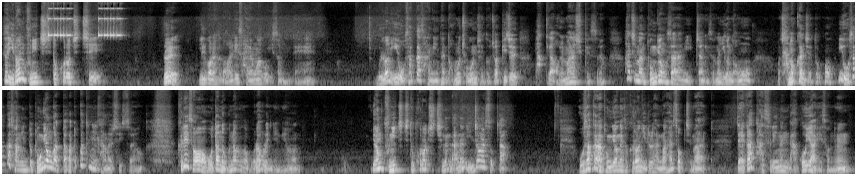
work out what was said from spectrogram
그래서 이런 구니치 도코로치치를 일본에서 널리 사용하고 있었는데 물론 이 오사카 상인은 너무 좋은 제도죠. 빚을 받기가 얼마나 쉽겠어요. 하지만 동경 사람이 입장에서는 이건 너무 잔혹한 제도고 이 오사카 상인도 동경 갔다가 똑같은 일 당할 수 있어요. 그래서 오다 노부나가가 뭐라고 그랬냐면 이런 구니치치 도코로치치는 나는 인정할 수 없다. 오사카나 동경에서 그런 일을 하는 건 할 수 없지만 내가 다스리는 나고야에서는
